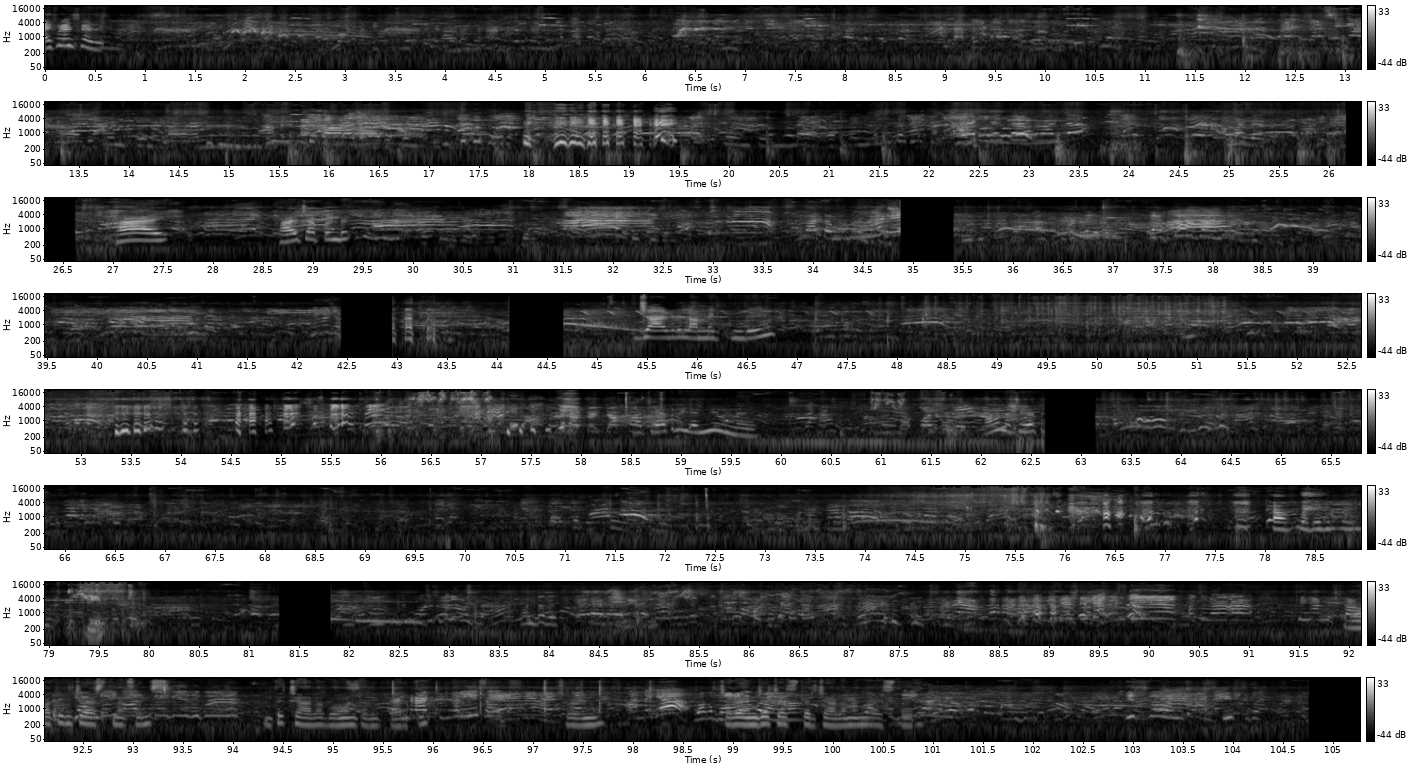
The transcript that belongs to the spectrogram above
Hi friends కాదు hi. Hi చెప్పండి. జాడవిల్ అమ్మెక్కింది చేతులు ఎన్ని ఉన్నాయి? అవునా చేతులు అప్పుడు వాకింగ్ చేస్తున్నారు ఫ్రెండ్స్. అంతే చాలా బాగుంటుంది పార్క్. చూడండి. చాలా ఎంజాయ్ చేస్తారు చాలా మంది వస్తారు.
